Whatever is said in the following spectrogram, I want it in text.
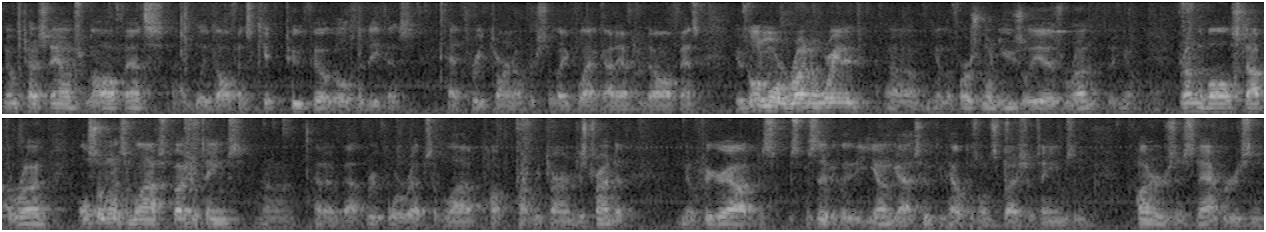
no touchdowns from the offense. I believe the offense kicked two field goals, the defense had three turnovers, so they flat got after the offense. It was a little more run-oriented. Um, You know, the first one usually is run, you know, run the ball, stop the run. Also went some live special teams. Uh, Had about three or four reps of live punt, punt return, just trying to you know, figure out specifically the young guys who can help us on special teams and punters and snappers and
